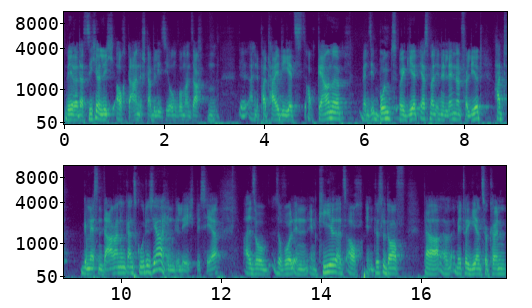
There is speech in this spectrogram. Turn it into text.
wäre das sicherlich auch da eine Stabilisierung, wo man sagt, hm, eine Partei, die jetzt auch gerne, wenn sie im Bund regiert, erstmal in den Ländern verliert, hat gemessen daran ein ganz gutes Jahr hingelegt bisher. Also sowohl in, in Kiel als auch in Düsseldorf da äh, mitregieren zu können,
